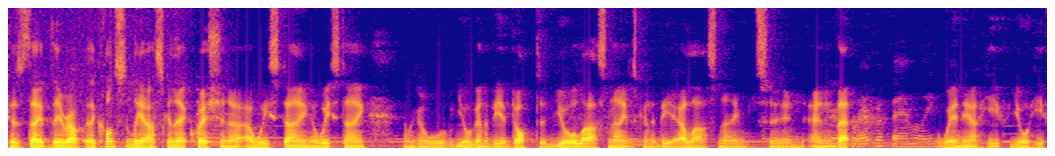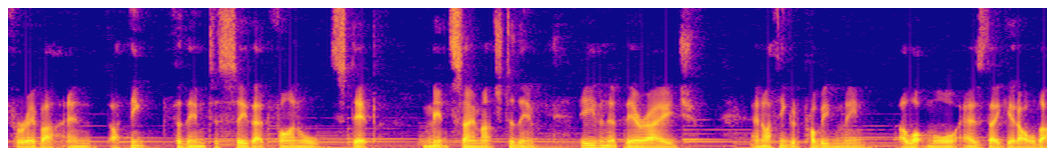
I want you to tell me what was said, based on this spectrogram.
because they, they're they're constantly asking that question: Are, are we staying? Are we staying? And we go, well, you're going to be adopted. Your last name's going to be our last name soon, and that forever family. we're now here. You're here forever, and I think for them to see that final step meant so much to them, even at their age, and I think it would probably mean a lot more as they get older.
